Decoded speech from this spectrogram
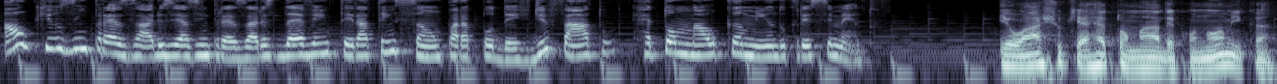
Ao que os empresários e as empresárias devem ter atenção para poder, de fato, retomar o caminho do crescimento? Eu acho que a retomada econômica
